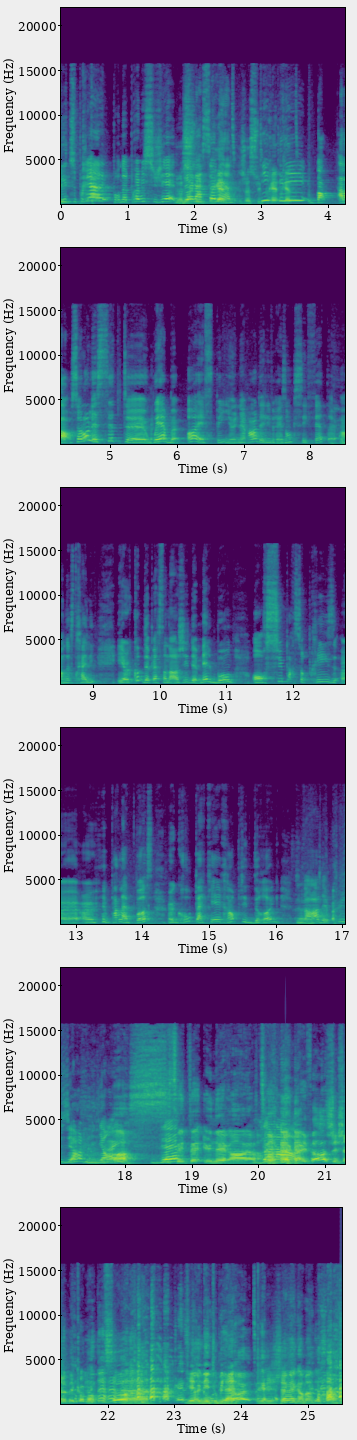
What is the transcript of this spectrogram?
Oui. Es-tu prêt pour notre premier sujet Je de suis la prête. semaine? Je suis prêt, prête. Bon, alors, selon le site euh, web AFP, il y a une erreur de livraison qui s'est faite euh, en Australie et un couple de personnes âgées de Melbourne ont reçu par surprise, euh, un- par la poste, un gros paquet rempli de drogue d'une valeur de plusieurs millions Ah, de... c'était une erreur. Ah, j'ai jamais commandé ça. Il y a le nez tout blanc. J'ai jamais commandé ça.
